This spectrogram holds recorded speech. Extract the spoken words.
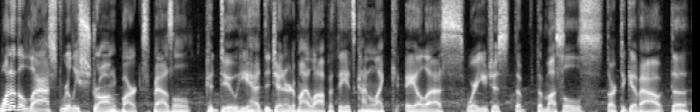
one of the last really strong barks Basil could do. He had degenerative myelopathy. It's kind of like ALS, where you just the the muscles start to give out. the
